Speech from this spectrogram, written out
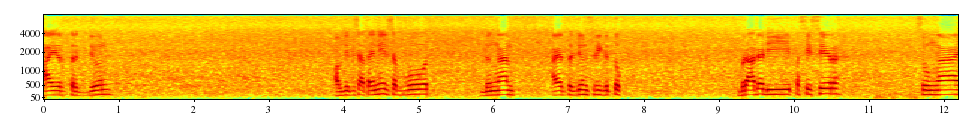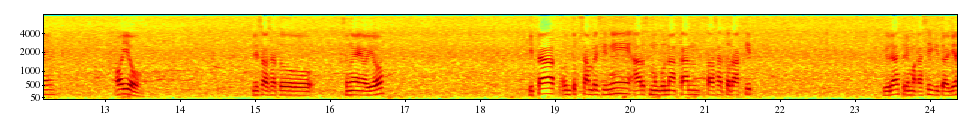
air terjun. Objek wisata ini disebut dengan air terjun Sri Getuk. Berada di pesisir Sungai Oyo. Ini salah satu Sungai Oyo. Kita untuk sampai sini harus menggunakan salah satu rakit. Yaudah, terima kasih gitu aja.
